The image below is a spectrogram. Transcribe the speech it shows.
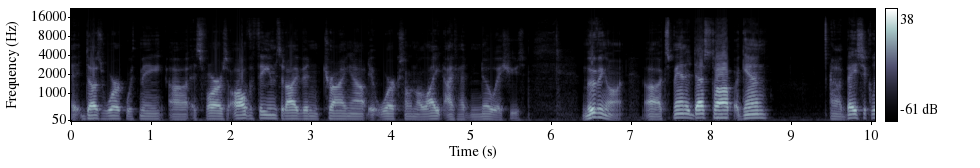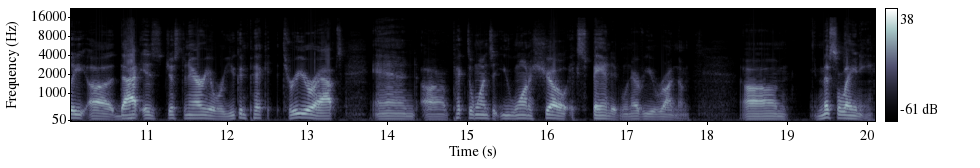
It does work with me. Uh, as far as all the themes that I've been trying out, it works on the light. I've had no issues. Moving on. Uh, expanded desktop, again, uh, basically uh, that is just an area where you can pick through your apps and uh, pick the ones that you want to show expanded whenever you run them. Um, miscellany.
